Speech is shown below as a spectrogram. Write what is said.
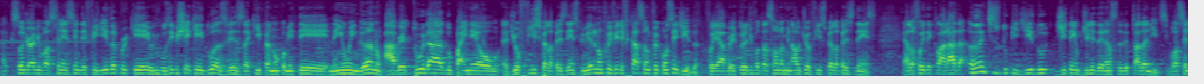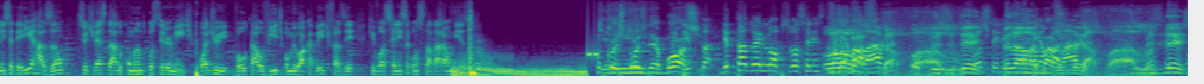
a questão de ordem de Vossa Excelência é indeferida porque eu inclusive chequei duas vezes aqui para não cometer nenhum engano. A abertura do painel eh, de ofício pela presidência primeiro não foi verificação que foi concedida, foi a abertura de votação nominal de ofício pela presidência. Ela foi declarada antes do pedido de tempo de liderança da deputada Lídice. Vossa Excelência teria razão se eu tivesse dado o comando posteriormente. Pode voltar o vídeo como eu acabei de fazer, que Vossa Excelência constatará o mesmo. Gostou de deboche? Deputa- Deputado Hélio Lopes, Vossa Excelência não tem a palavra. Ô, presidente, pela não tem a ordem, palavra. Presidente,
